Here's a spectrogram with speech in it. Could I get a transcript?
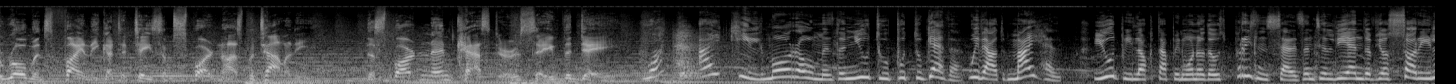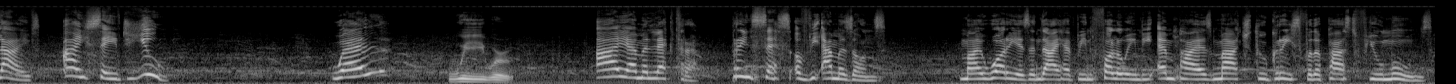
The Romans finally got to taste some Spartan hospitality. The Spartan and Castor saved the day. What? I killed more Romans than you two put together. Without my help, you'd be locked up in one of those prison cells until the end of your sorry lives. I saved you. Well, We were. I am Electra, Princess of the Amazons. My warriors and I have been following the Empire's march through Greece for the past few moons.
